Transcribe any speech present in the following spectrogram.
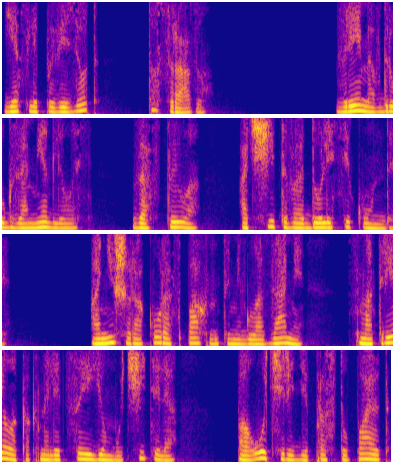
Если повезет, то сразу. Время вдруг замедлилось, застыло, отсчитывая доли секунды. Они широко распахнутыми глазами — смотрела, как на лице ее мучителя по очереди проступают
